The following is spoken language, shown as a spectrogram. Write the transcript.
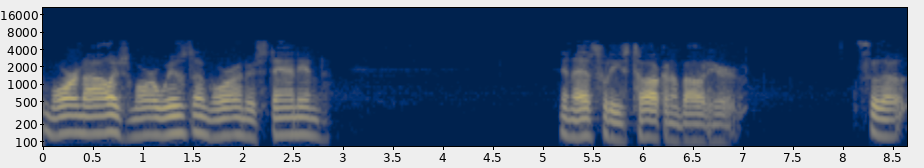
more knowledge, more wisdom, more understanding, and that's what he's talking about here. So the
